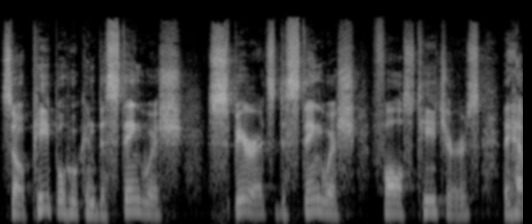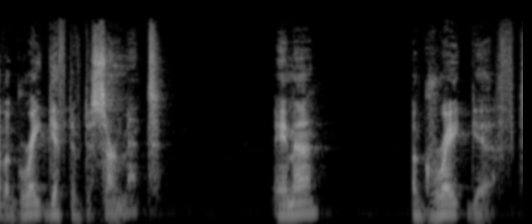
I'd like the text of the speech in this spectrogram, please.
So, people who can distinguish spirits, distinguish false teachers, they have a great gift of discernment. Amen? A great gift.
